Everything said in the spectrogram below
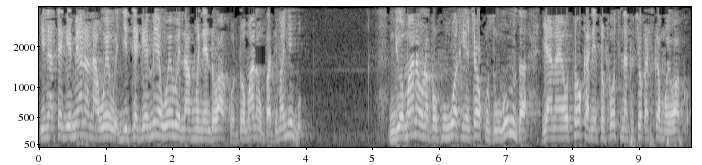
inategemeana na wewe. Jitegemee wewe na mwenendo wako. Ndio maana upati majibu. Ndio maana unapofungua kinywa chako kuzungumza yanayotoka ni tofauti na kichio katika moyo wako.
